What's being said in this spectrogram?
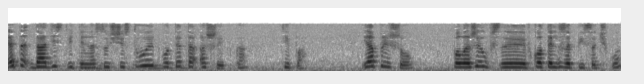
Это, да, действительно, существует вот эта ошибка. Типа, я пришел, положил в, э, в котель записочку,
